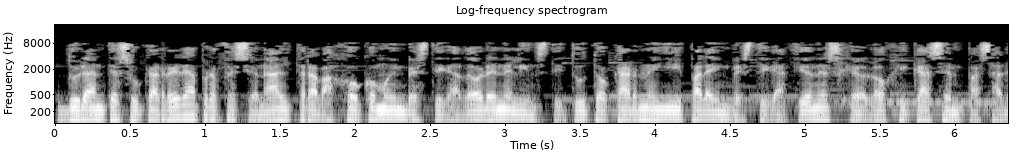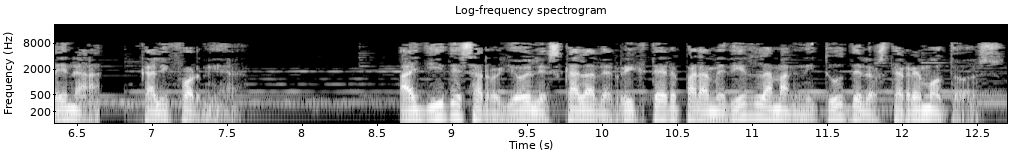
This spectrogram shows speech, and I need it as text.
Durante su carrera profesional trabajó como investigador en el Instituto Carnegie para investigaciones geológicas en Pasadena, California. Allí desarrolló el escala de Richter para medir la magnitud de los terremotos.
